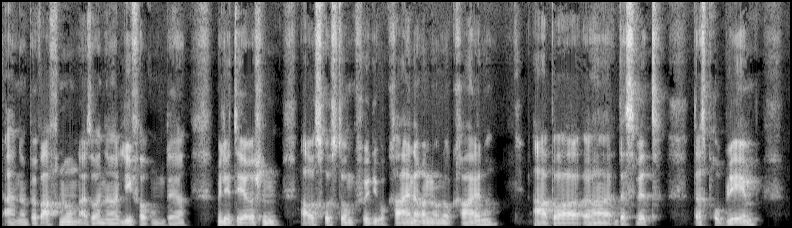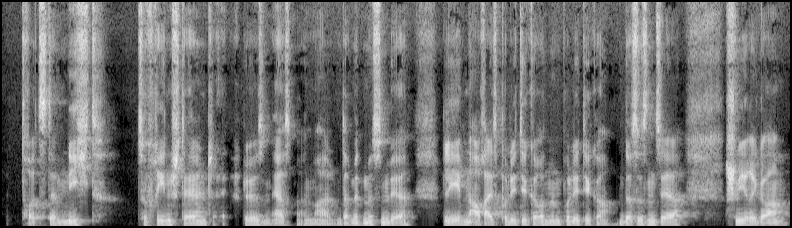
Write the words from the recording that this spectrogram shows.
eine Bewaffnung, also eine Lieferung der militärischen Ausrüstung für die Ukrainerinnen und Ukrainer, aber äh, das wird das Problem trotzdem nicht zufriedenstellend lösen erst einmal. Und damit müssen wir leben, auch als Politikerinnen und Politiker. Und das ist ein sehr schwieriger,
